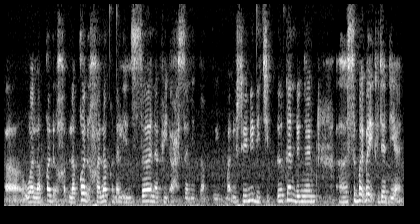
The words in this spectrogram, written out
uh, walaqad laqad khalaqnal insana fi ahsani taqwim. Manusia ni diciptakan dengan uh, sebaik-baik kejadian.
